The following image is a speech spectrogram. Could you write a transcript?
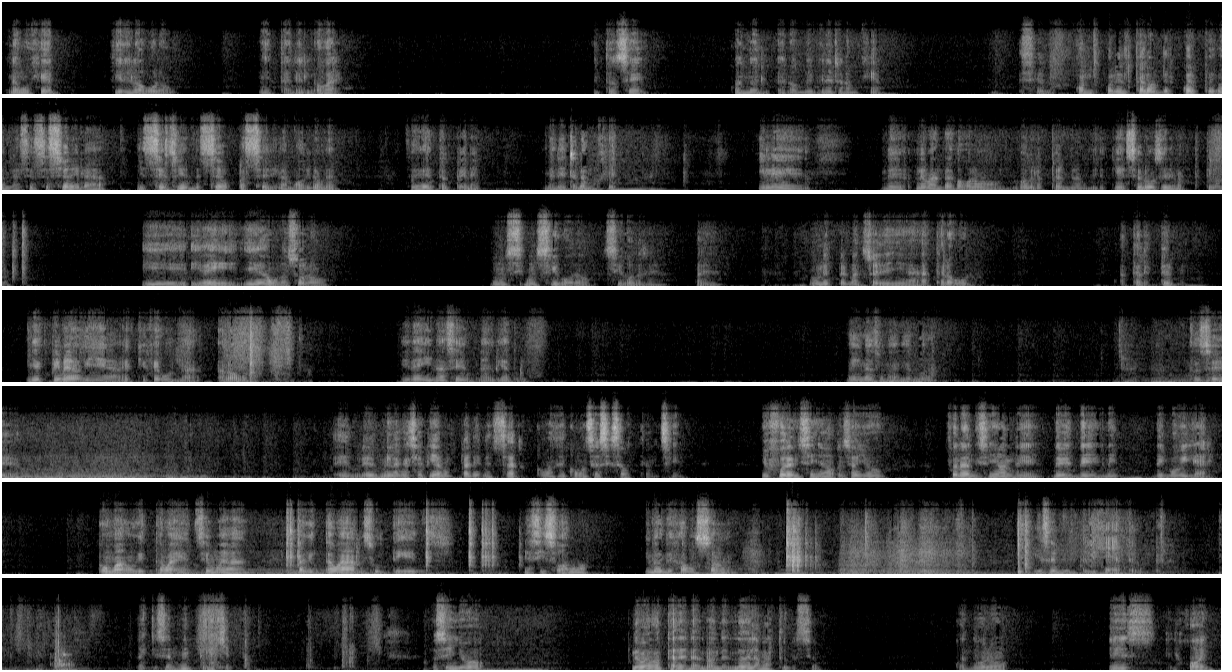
La mujer tiene el óvulo y está en el ovario. Entonces, cuando el, hombre penetra a la mujer, con, el calor del cuerpo y con la sensación y, la, el sexo y el deseo, el placer y el amor y lo que se entra el pene, penetra a la mujer y le, le, manda todo lo, de los premios que se producen en los y, y de ahí llega uno solo un, un cigoto, cigoto se parece. Un espermatozoide llega hasta los uno, hasta el esperma. Y el primero que llega es que fecunda a los uno. Y de ahí nace una criatura. De ahí nace una criatura. Entonces, en, la cachatía, compadre, pensar cómo, cómo se hace esa cuestión. ¿sí? Yo fuera diseñador, o sea, yo fuera diseñador de, de inmobiliario. ¿Cómo hago que esta weá se mueva para que esta weá resulte y así solo? Y los dejamos solos. Hay que ser muy inteligente. Hay que ser muy inteligente. Entonces yo le voy a contar lo de la masturbación. Cuando uno es joven,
